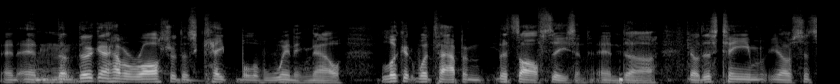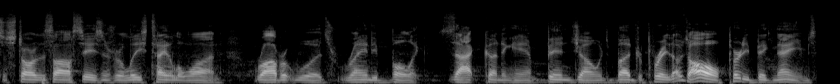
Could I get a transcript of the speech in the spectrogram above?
and and the, they're going to have a roster that's capable of winning. Now, look at what's happened this off season, and uh, you know this team, you know, since the start of this off season, has released Taylor Lewan, Robert Woods, Randy Bullock, Zach Cunningham, Ben Jones, Bud Dupree. Those are all pretty big names.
